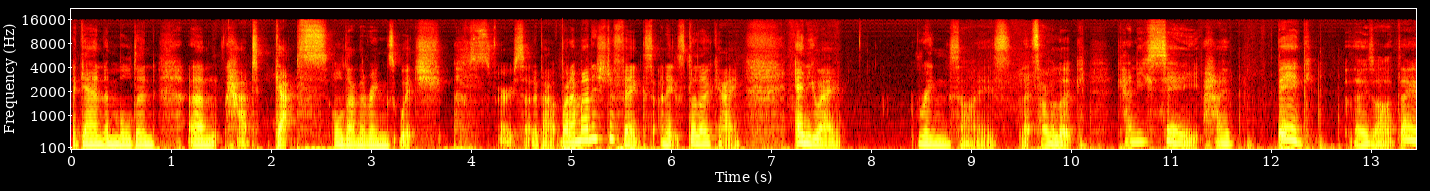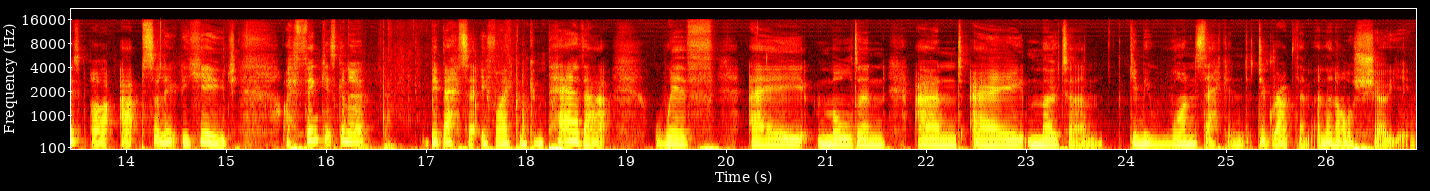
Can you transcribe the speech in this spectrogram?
again, a Malden, um, had gaps all down the rings, which I was very sad about. But I managed to fix, and it's still okay. Anyway, ring size. Let's have a look. Can you see how big those are? Those are absolutely huge. I think it's going to be better if I can compare that with a Malden and a Moterm. Give me one second to grab them and then I'll show you.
